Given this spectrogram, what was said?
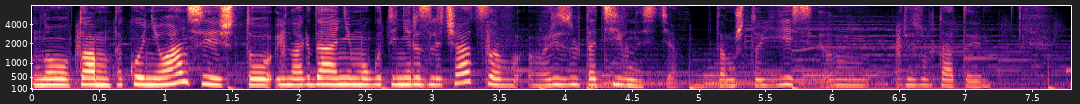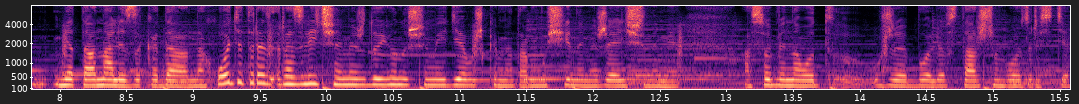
но там такой нюанс есть, что иногда они могут и не различаться в результативности, потому что есть э, результаты метаанализа, когда находят различия между юношами и девушками, там, мужчинами, женщинами, особенно вот э, уже более в старшем возрасте.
